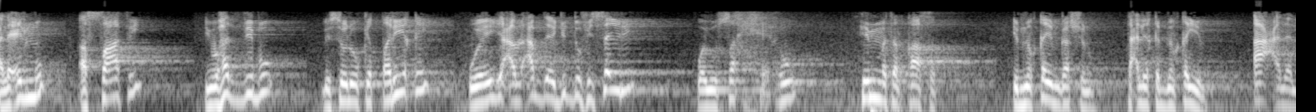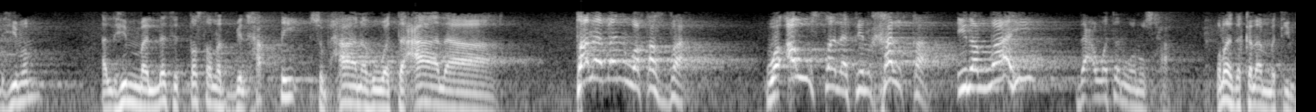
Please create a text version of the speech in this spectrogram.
العلم الصافي يهذب لسلوك الطريق ويجعل العبد يجد في السير ويصحح همة القاصد. ابن القيم قال شنو؟ تعليق ابن القيم. أعلى الهمم الهمة التي اتصلت بالحق سبحانه وتعالى. طلبا وقصدا. وأوصلت الخلق إلى الله دعوة ونصحا والله ده كلام متين.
